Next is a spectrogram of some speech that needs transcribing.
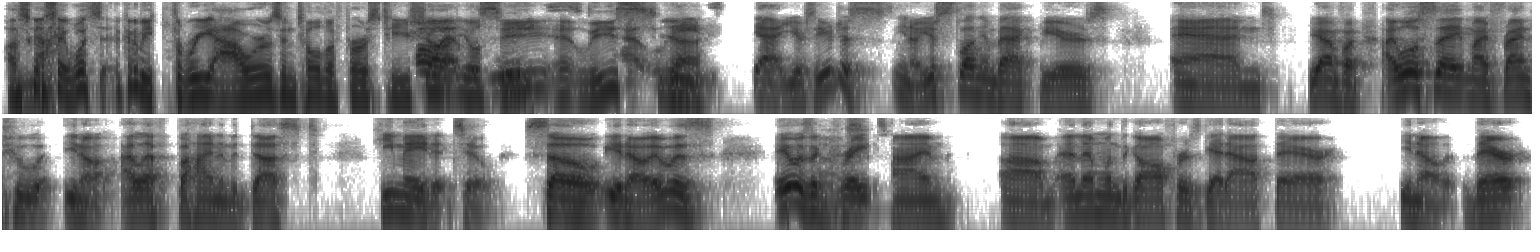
I was gonna say, what's it gonna be? Three hours until the first tee oh, shot. You'll least, see at least, at yeah, least. yeah. You're so you're just you know you're slugging back beers and you're having fun. I will say, my friend who you know I left behind in the dust, he made it too. So you know it was it was a nice. great time. Um, and then when the golfers get out there, you know, they're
